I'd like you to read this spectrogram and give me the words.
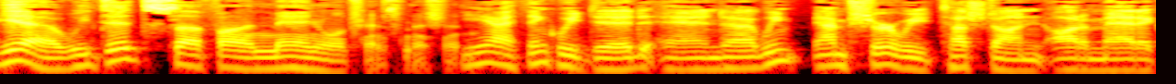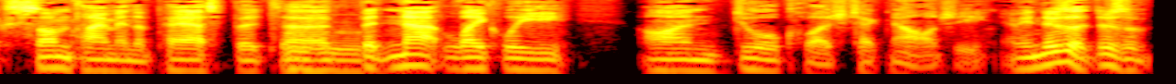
Yeah, we did stuff on manual transmission. Yeah, I think we did, and uh, we I'm sure we touched on automatic sometime in the past, but uh, mm. but not likely on dual clutch technology. I mean, there's a there's a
